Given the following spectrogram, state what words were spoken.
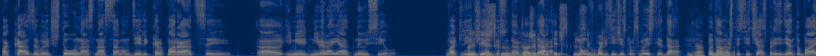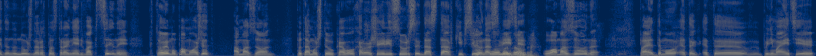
показывает, что у нас на самом деле корпорации э, имеют невероятную силу в отличие от государства. Даже да. политическую Ну, силу. в политическом смысле, да. да Потому что сейчас президенту Байдену нужно распространять вакцины. Кто ему поможет? Амазон потому что у кого хорошие ресурсы доставки всего на у свете? Амазона. У Амазона. Поэтому это, это, понимаете,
